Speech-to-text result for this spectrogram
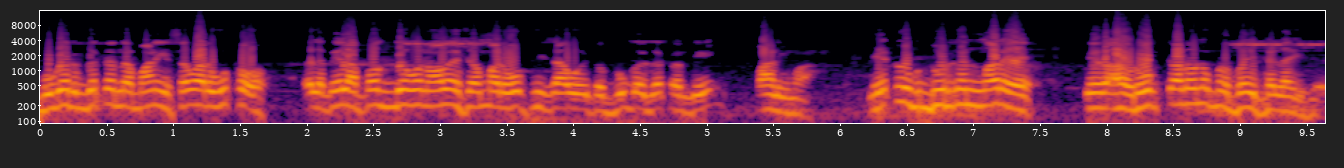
ભૂગર્ભ ભૂગર્ભ ગટરના પાણી સવારે ઉઠો એટલે પેલા પગ દેવાનો આવે છે અમારે ઓફિસ આવો હોય તો ભૂગર્ભ ગટરની પાણીમાં. એટલું દુર્ગંધ મારે કે આ રોગચાળાનો પણ ભય ફેલાય છે.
